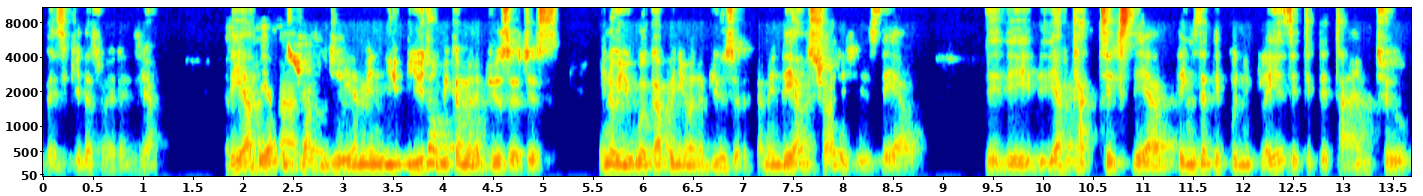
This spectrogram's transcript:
Basically, that's what it is. Yeah. It's they, they have a strategy. I mean, you, you don't become an abuser just you know you wake up and you're an abuser. I mean, they have strategies. They have they, they, they have tactics. They have things that they put in place. They take the time to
